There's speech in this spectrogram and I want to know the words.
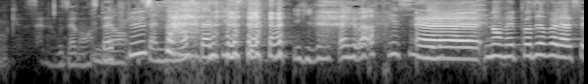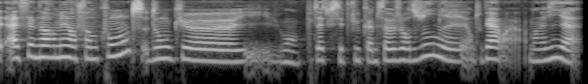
Donc ça ne vous avance pas non, plus. Ça ne avance pas plus. Il va falloir préciser. Euh, non, mais pour dire voilà, c'est assez normé en fin de compte. Donc euh, bon, peut-être que c'est plus comme ça aujourd'hui, mais en tout cas, à mon avis, il y a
